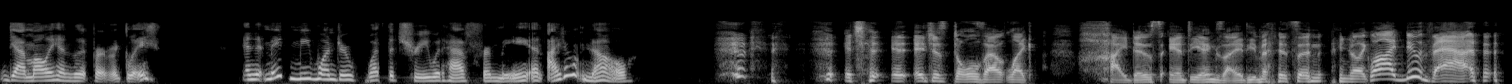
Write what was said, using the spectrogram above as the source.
yeah, Molly handled it perfectly. And it made me wonder what the tree would have for me, and I don't know. it, it it just doles out like high dose anti anxiety medicine, and you're like, well, I knew that.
